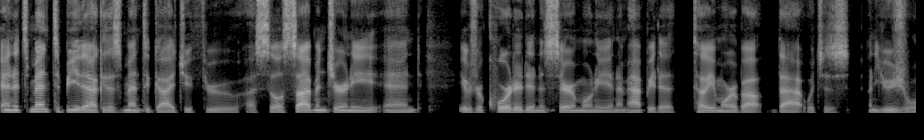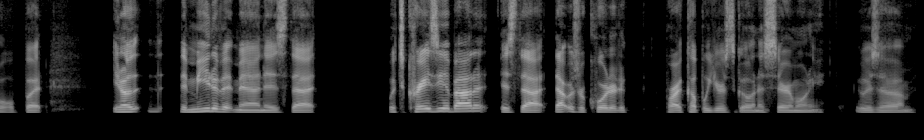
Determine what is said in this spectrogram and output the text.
And it's meant to be that because it's meant to guide you through a psilocybin journey. And it was recorded in a ceremony. And I'm happy to tell you more about that, which is unusual. But, you know, th- the meat of it, man, is that what's crazy about it is that that was recorded a, probably a couple years ago in a ceremony. It was, um,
